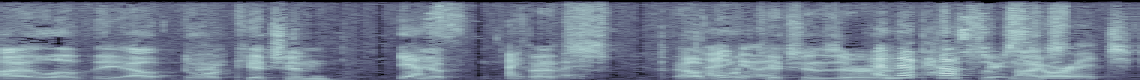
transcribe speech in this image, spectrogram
I love the outdoor kitchen. Yes, yep, I knew that's it. outdoor knew kitchens it. are and that pass through nice- storage.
